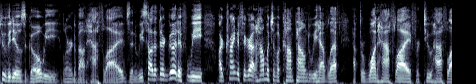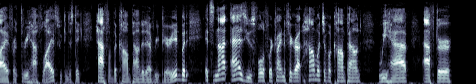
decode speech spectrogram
Two videos ago, we learned about half-lives, and we saw that they're good if we are trying to figure out how much of a compound we have left after one half-life, or two half-life, or three half-lives. We can just take half of the compound at every period. But it's not as useful if we're trying to figure out how much of a compound we have after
